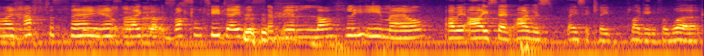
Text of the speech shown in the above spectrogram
I have to say yes there I got first. Russell T Davies sent me a lovely email I mean I sent I was basically plugging for work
